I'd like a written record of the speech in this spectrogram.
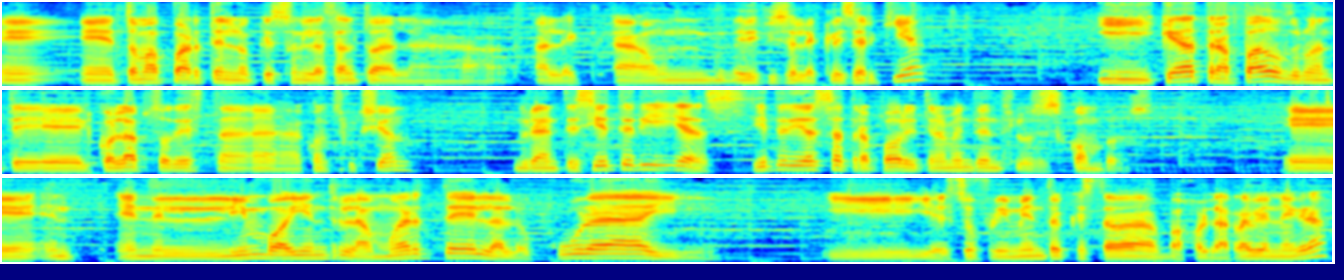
Eh, toma parte en lo que es el asalto a, un edificio de la eclesiarquía y queda atrapado durante el colapso de esta construcción. Durante siete días, siete días atrapado literalmente entre los escombros. Eh, en, el limbo ahí entre la muerte, la locura y, y el sufrimiento que estaba bajo la rabia negra.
